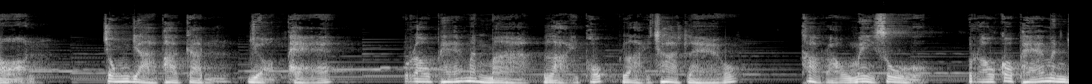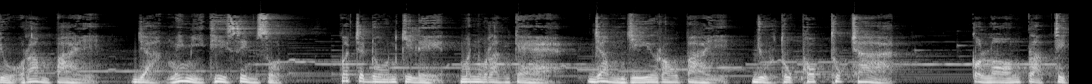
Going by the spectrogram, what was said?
นอน จงอย่าพากันยอมแพ้ เราแพ้มันมาหลายภพหลายชาติแล้ว ถ้าเราไม่สู้ เราก็แพ้มันอยู่ร่ำไป อย่างไม่มีที่สิ้นสุด ก็จะโดนกิเลสมันรังแก ย่ำยีเราไป อยู่ทุกภพทุกชาติ ก็ลองปรับจิต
